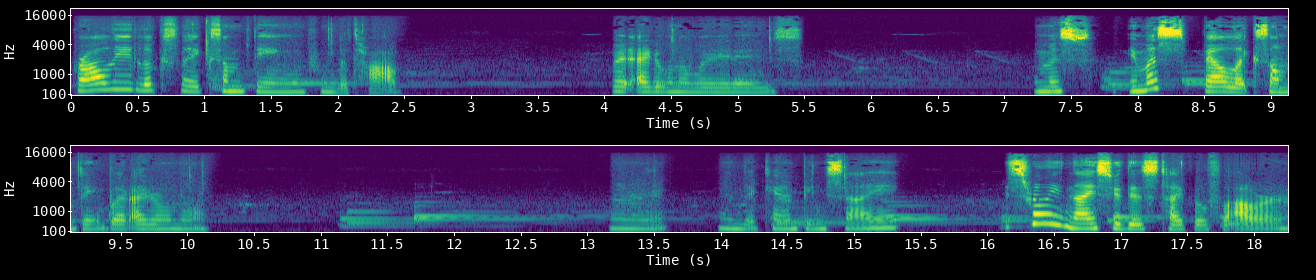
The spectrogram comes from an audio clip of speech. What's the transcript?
probably looks like something from the top. But I don't know what it is. It must it must spell like something, but I don't know. Alright. And the camping site. It's really nice with this type of flower.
